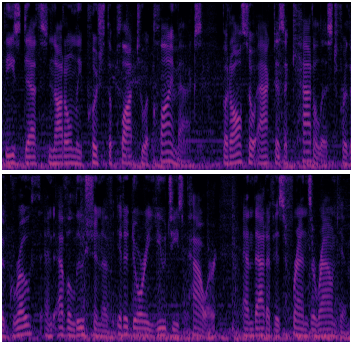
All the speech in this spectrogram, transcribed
These deaths not only push the plot to a climax, but also act as a catalyst for the growth and evolution of Itadori Yuji's power and that of his friends around him.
